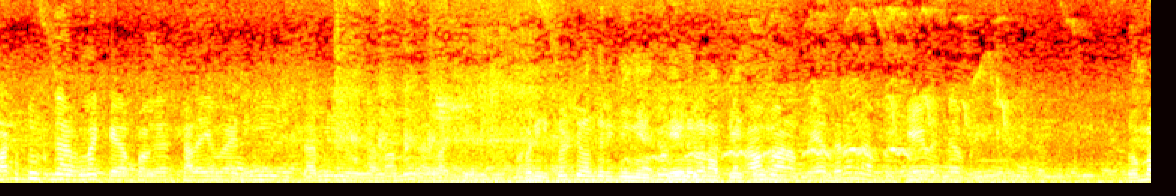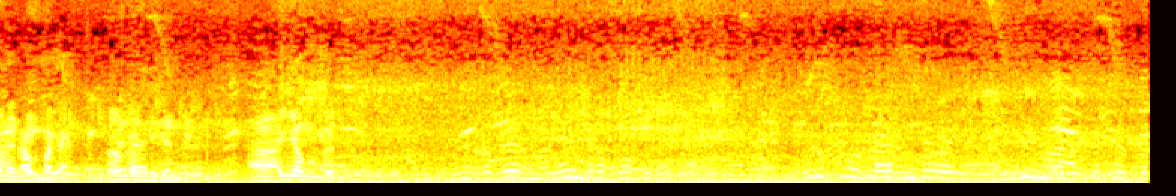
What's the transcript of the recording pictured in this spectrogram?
பக்கத்து வீட்டுக்காரெல்லாம் கேட்பாங்க கலைவாணி தமிழ் இவங்க எல்லாமே நல்லா அப்ப நீங்க சொல்லிட்டு வந்திருக்கீங்க. கேளுங்க நான் ஆமாம் பேசுறேன். நான் பேசுகிறேன் நான் கேளுங்க அப்படின்னு ரொம்ப நன்றி. ரொம்ப. நன்றி. நன்றி. நன்றி. ஐயா உங்க பேர்? என்னோட பேர் மகேந்திர கோபி திருப்பூர்ல இருந்து உதவி மாவட்டத்துக்கு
